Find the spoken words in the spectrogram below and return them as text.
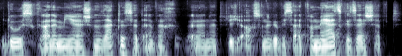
du es gerade mir schon sagtest, hat einfach äh, natürlich auch so eine gewisse Art von Mehrheitsgesellschaft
